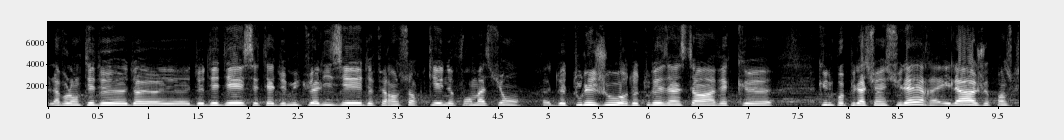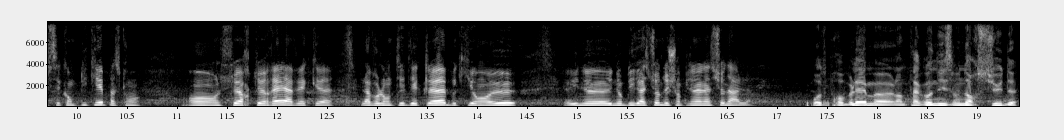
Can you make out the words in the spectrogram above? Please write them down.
La volonté de, de, c'était de mutualiser, de faire en sorte qu'il y ait une formation de tous les jours, de tous les instants avec euh, qu'une population insulaire. Et là, je pense que c'est compliqué parce qu'on on se heurterait avec euh, la volonté des clubs qui ont, eux, une, obligation de championnat national. Autre problème, euh, l'antagonisme nord-sud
